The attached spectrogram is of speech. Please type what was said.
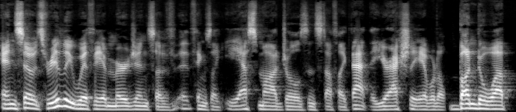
And so it's really with the emergence of uh, things like ES modules and stuff like that that you're actually able to bundle up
